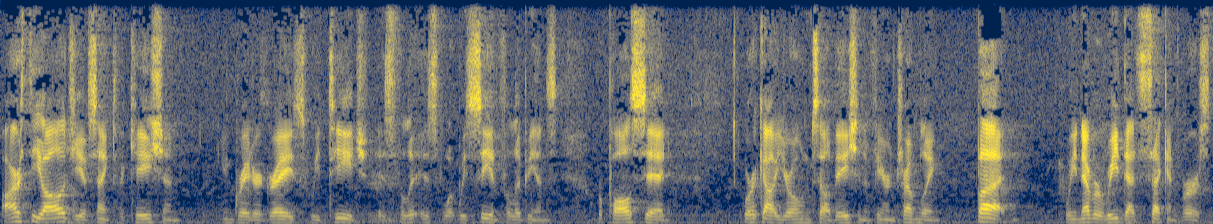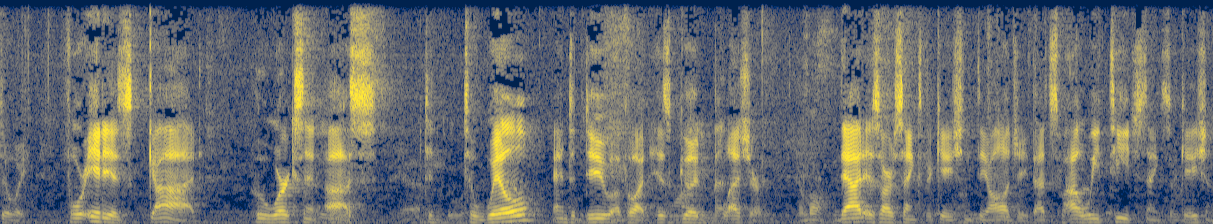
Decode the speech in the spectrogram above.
Our theology of sanctification in greater grace we teach is, is what we see in Philippians, where Paul said, "Work out your own salvation in fear and trembling." But we never read that second verse, do we? For it is God who works in us to, to will and to do of what? His good pleasure. That is our sanctification theology. That's how we teach sanctification.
